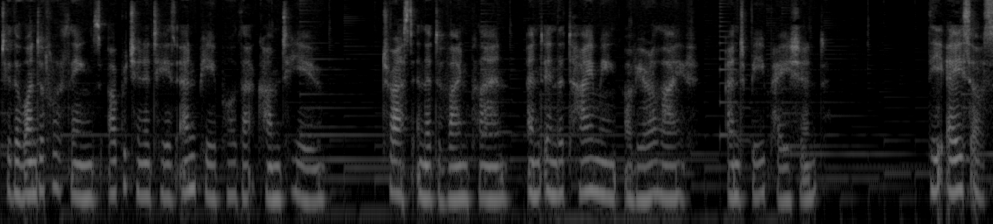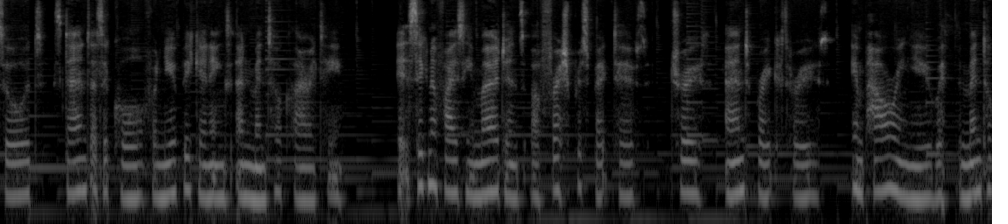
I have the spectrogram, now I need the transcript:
to the wonderful things, opportunities, and people that come to you. Trust in the divine plan and in the timing of your life and be patient. The Ace of Swords stands as a call for new beginnings and mental clarity. It signifies the emergence of fresh perspectives, truth, and breakthroughs, empowering you with the mental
